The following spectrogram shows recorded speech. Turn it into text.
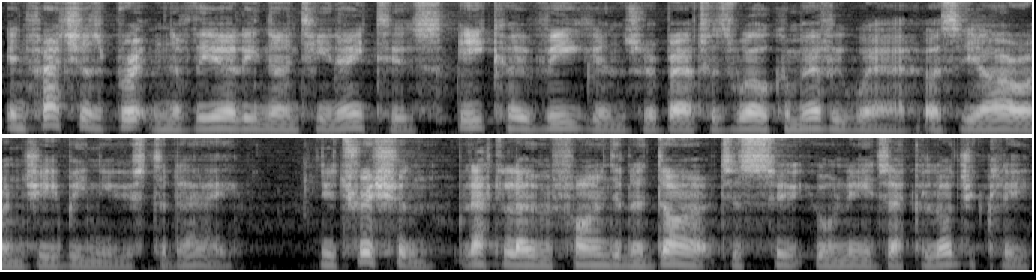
In Thatcher's Britain of the early 1980s, eco-vegans were about as welcome everywhere as they are on GB News today. Nutrition, let alone finding a diet to suit your needs ecologically,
